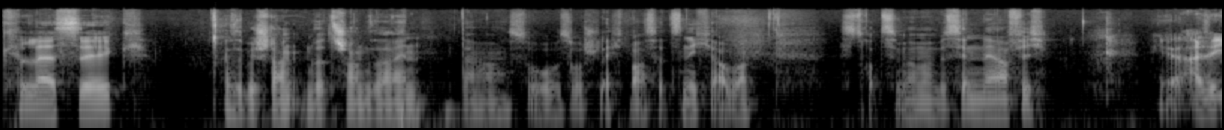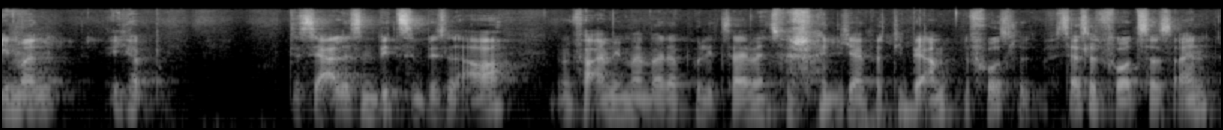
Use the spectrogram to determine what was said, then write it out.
Classic. Also bestanden wird es schon sein. Da so, so schlecht war es jetzt nicht, aber ist trotzdem immer ein bisschen nervig. Ja, also ich meine, ich habe das ist ja alles ein Witz, ein bisschen auch. Und vor allem, ich meine, bei der Polizei werden es wahrscheinlich einfach die Beamten Sesselfurzer sein.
